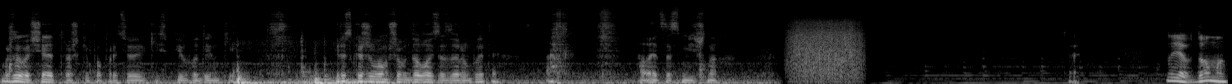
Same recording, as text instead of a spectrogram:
можливо, ще трошки попрацюю, якісь півгодинки. І розкажу вам, що вдалося заробити. Але це смішно. Ну, я вдома.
